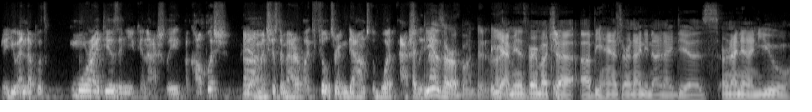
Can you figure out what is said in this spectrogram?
you, know, you end up with more ideas than you can actually accomplish. Yeah. Um, it's just a matter of like filtering down to what actually Ideas matters. are abundant, right? Yeah, I mean it's very much Yeah. a, a Behance or a 99 ideas or 99 U.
